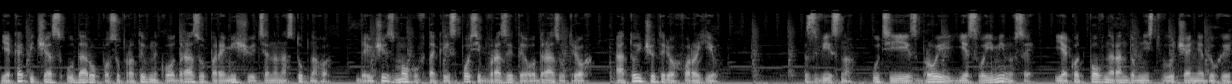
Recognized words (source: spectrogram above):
яка під час удару по супротивнику одразу переміщується на наступного, даючи змогу в такий спосіб вразити одразу трьох, а то й чотирьох ворогів. Звісно, у цієї зброї є свої мінуси, як от повна рандомність влучання дуги,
